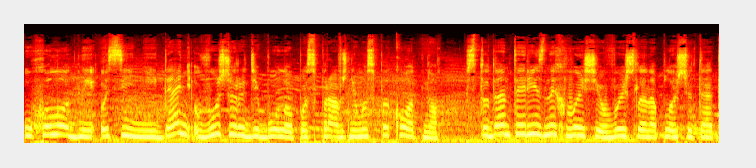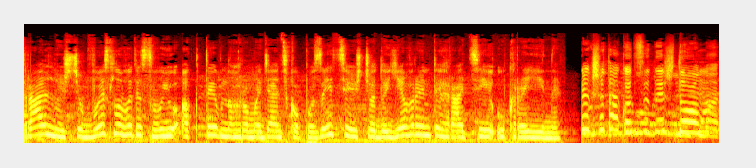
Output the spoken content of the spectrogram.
У холодний осінній день в Ужгороді було по-справжньому спекотно. Студенти різних вишів вийшли на площу театральну, щоб висловити свою активну громадянську позицію щодо євроінтеграції України. Якщо так, от сидиш вдома,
